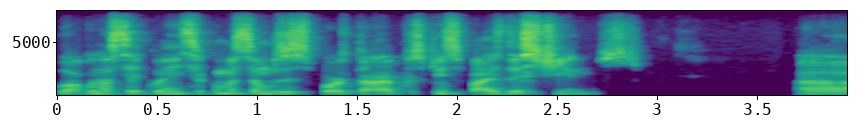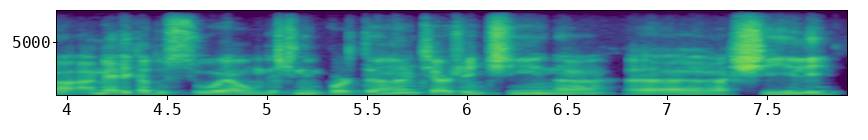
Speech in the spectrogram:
Logo na sequência, começamos a exportar para os principais destinos. A América do Sul é um destino importante, Argentina, uh, Chile,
